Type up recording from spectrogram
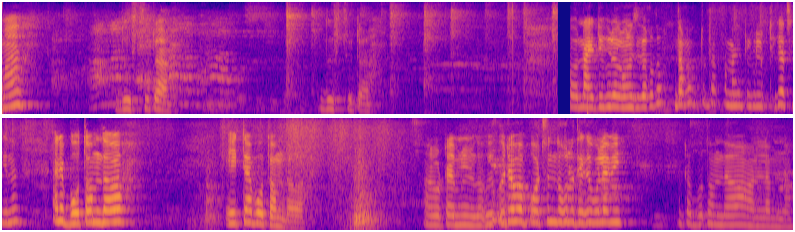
মা, দুষ্টুটা। দুষ্টুটা। নাইটিগুলো কেমন আছে দেখো তো, দেখো একটু, দেখো নাইটিগুলো ঠিক আছে কিনা? আরে বোতাম দেওয়া, এটা বোতাম দেওয়া। আর ওটা এমনি ওই- ওইটা আমার পছন্দ হলো দেখে বলে আমি, ওটা বোতাম দেওয়া আনলাম না।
